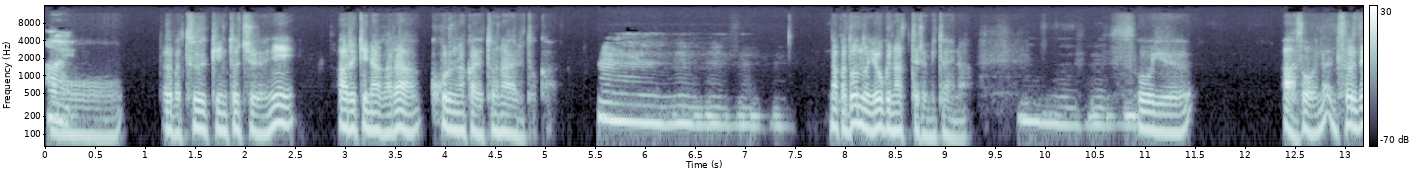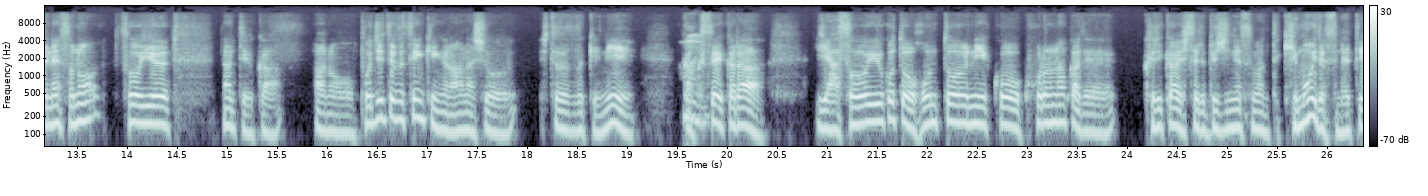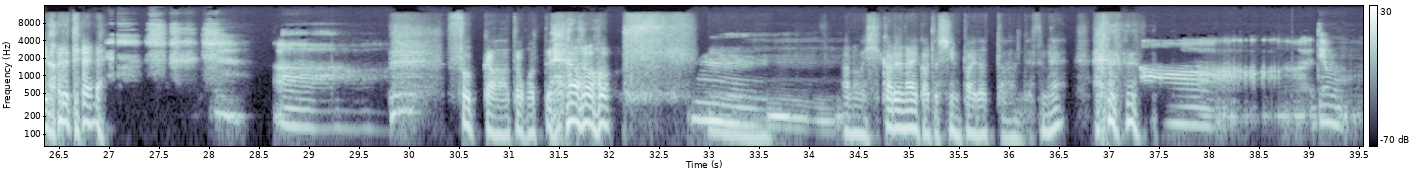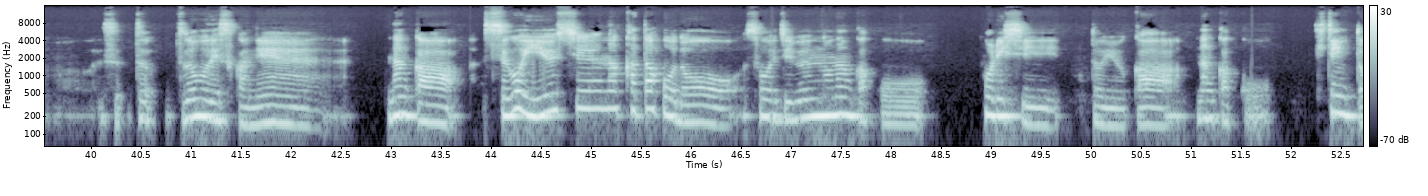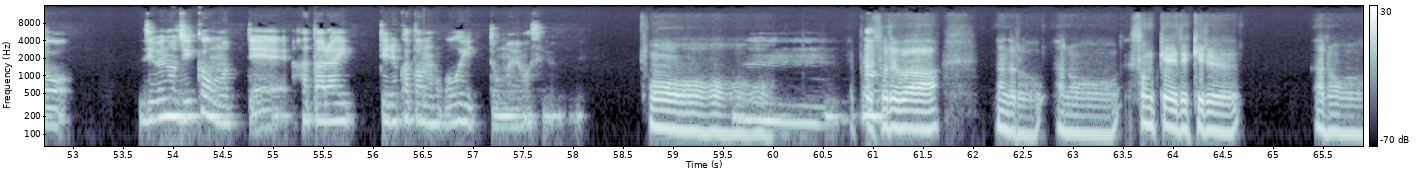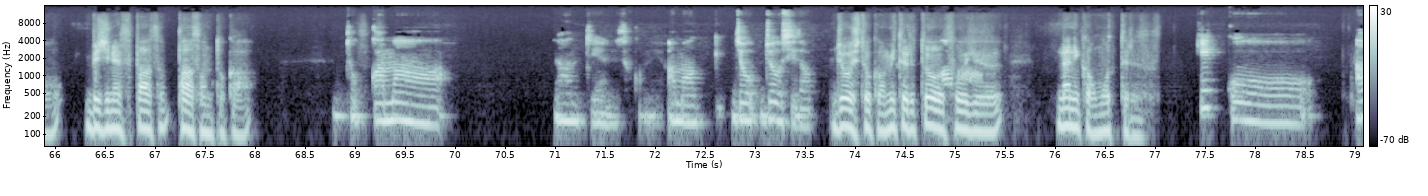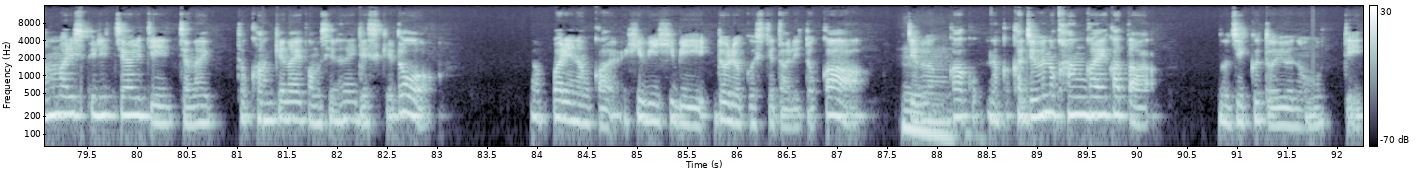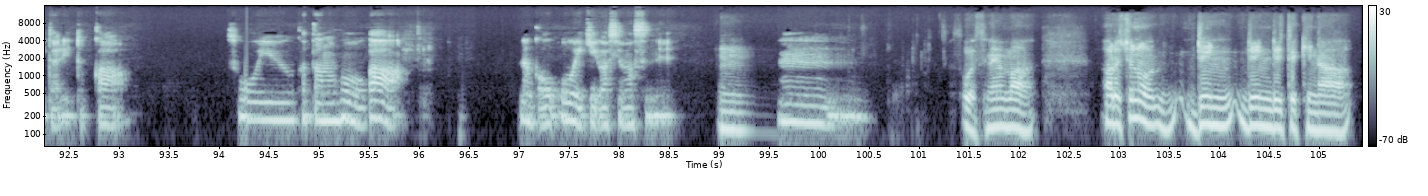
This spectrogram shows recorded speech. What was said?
あはい。の、例えば通勤途中に歩きながら心の中で唱えるとか、うん、うん、うん、なんかどんどん良くなってるみたいな、うん。うん、うん、うん。そういう、あ、そう、なそれでね、その、そういう、なんていうか、あの、ポジティブ・ティンキングの話をしてた時に、はい学生から、い、や、そういうことを本当にこう、心の中で繰り返してるビジネスマンってキモいですねって言われて、ああ。そっか、と思って、あの、うん。あの、惹かれないかと心配だったんですね。ああ、でも、すど、どうですかね。なんか、すごい優秀な方ほど、そういう自分のなんかこう、ポリシーというか、なんかこう、きちんと自分の軸を持って働いてる方の方が多いと思いますよね。おー。おーおやっぱりそれは、なんだろう、あの、尊敬できる、あの、ビジネスパーソン、パーソンとか、とか、まあ、なんていうんですかね。あ、まあ、上上司だ上司とかを見てると、そういう何かを持ってる。結構、あんまりスピリチュアリティじゃないと関係ないかもしれないですけど、やっぱりなんか日々日々努力してたりとか、自分がこう、なんかか自分の考え方の軸というのを持っていたりとか、そういう方の方が、なんか多い気がしますね。うん。うん。うん。そうですね。まあ、ある種の倫倫理的な、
